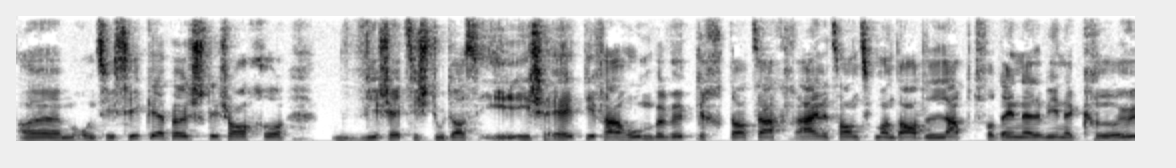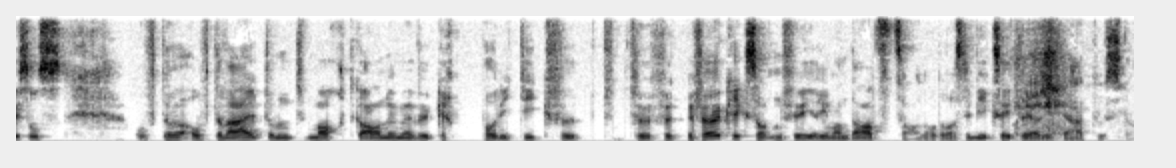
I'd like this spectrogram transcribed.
ähm, und sie sind ein Böschli-Schacher. Wie schätzt du das? Ist, hat die Frau Humbel wirklich tatsächlich 21 Mandate, lebt von denen wie ein Krösus auf der, auf der Welt und macht gar nicht mehr wirklich Politik für, für, für die Bevölkerung, sondern für ihre Mandatszahl? Oder was, wie sieht die Realität aus? Da?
